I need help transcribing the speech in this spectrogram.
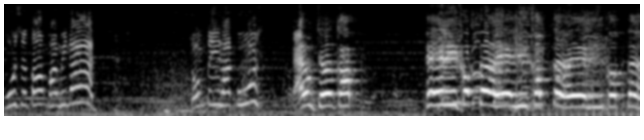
บูสจะต้องพังพินาศโจมตีทัดบูสแกต้องเจอกับเฮลิคอปเตอร์เฮลิคอปเตอร์เฮลิคอปเตอร์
